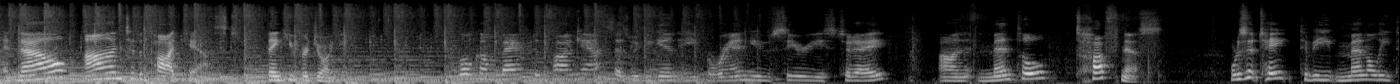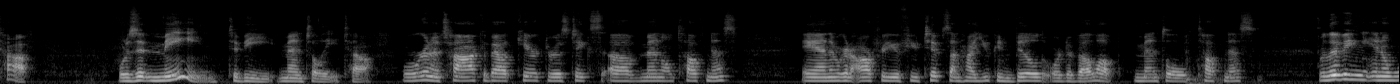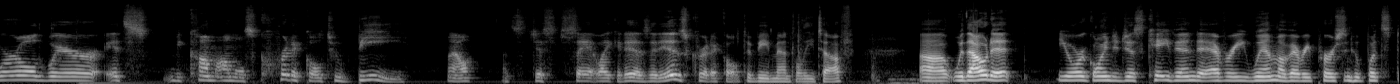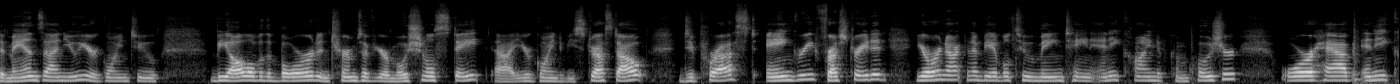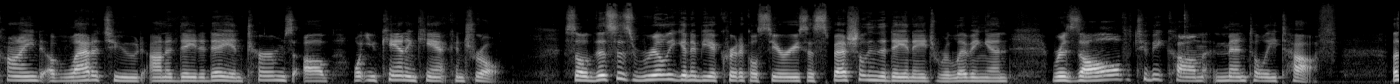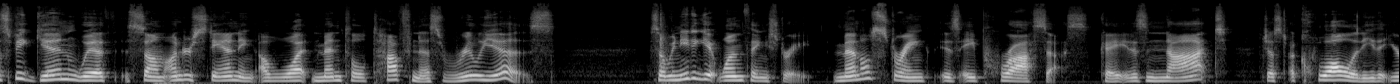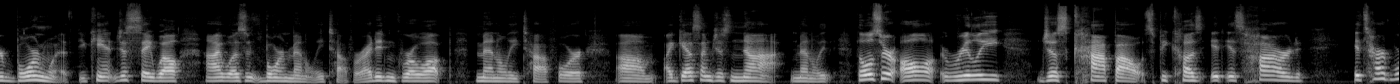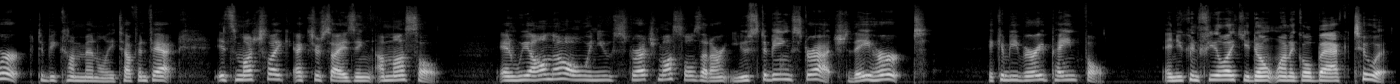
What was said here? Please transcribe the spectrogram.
And now, on to the podcast. Thank you for joining. Welcome back to the podcast as we begin a brand new series today on mental toughness. What does it take to be mentally tough? What does it mean to be mentally tough? Well, we're going to talk about the characteristics of mental toughness, and then we're going to offer you a few tips on how you can build or develop mental toughness. We're living in a world where it's become almost critical to be, well, let's just say it like it is. It is critical to be mentally tough. Uh, without it, you're going to just cave in to every whim of every person who puts demands on you. You're going to be all over the board in terms of your emotional state. Uh, you're going to be stressed out, depressed, angry, frustrated. You're not going to be able to maintain any kind of composure or have any kind of latitude on a day to day in terms of what you can and can't control. So, this is really going to be a critical series, especially in the day and age we're living in. Resolve to become mentally tough. Let's begin with some understanding of what mental toughness really is. So, we need to get one thing straight mental strength is a process, okay? It is not just a quality that you're born with. You can't just say, well, I wasn't born mentally tough, or I didn't grow up mentally tough, or um, I guess I'm just not mentally. Those are all really just cop outs because it is hard it's hard work to become mentally tough. In fact, it's much like exercising a muscle. And we all know when you stretch muscles that aren't used to being stretched, they hurt. It can be very painful. And you can feel like you don't want to go back to it.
